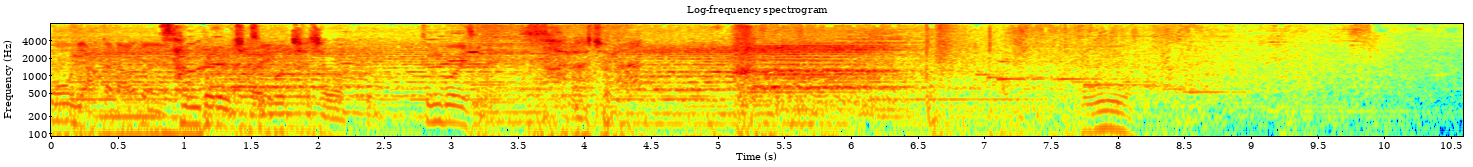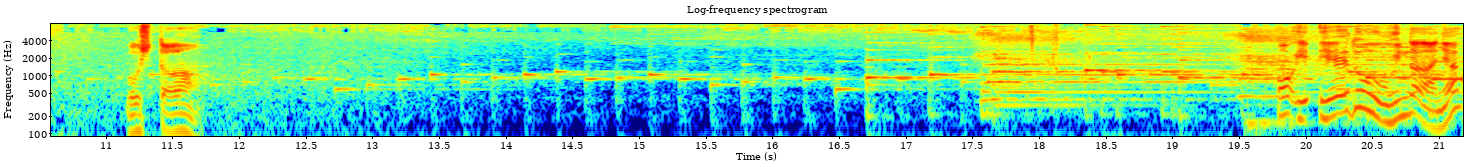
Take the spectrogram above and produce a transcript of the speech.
오, 이 아까 나오던 애. 상대를? 잘못 찾아왔고 등 보여주네. 사라져라. 멋있다. 얘, 얘도 우인단 아니야?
